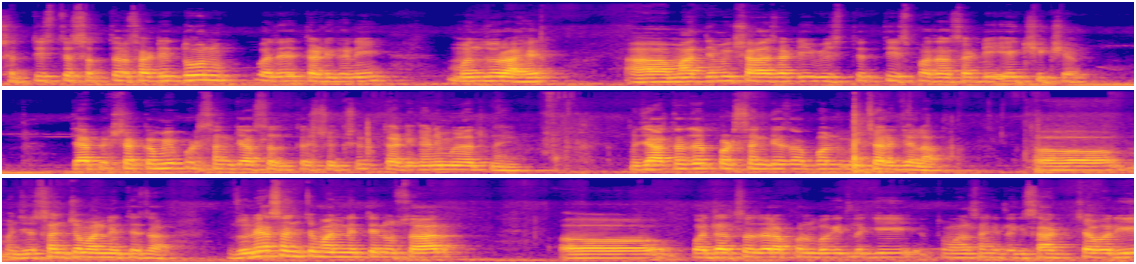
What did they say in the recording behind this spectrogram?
छत्तीस ते सत्तरसाठी दोन पदे त्या ठिकाणी मंजूर आहेत. माध्यमिक शाळेसाठी वीस ते तीस पदासाठी एक शिक्षक. त्यापेक्षा कमी पटसंख्या असेल तर शिक्षक त्या ठिकाणी मिळत नाही. म्हणजे आता जर पटसंख्येचा आपण विचार केला म्हणजे संच मान्यतेचा जुन्या संचमान्यतेनुसार पदाचं जर आपण बघितलं की तुम्हाला सांगितलं की साठच्या वरी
